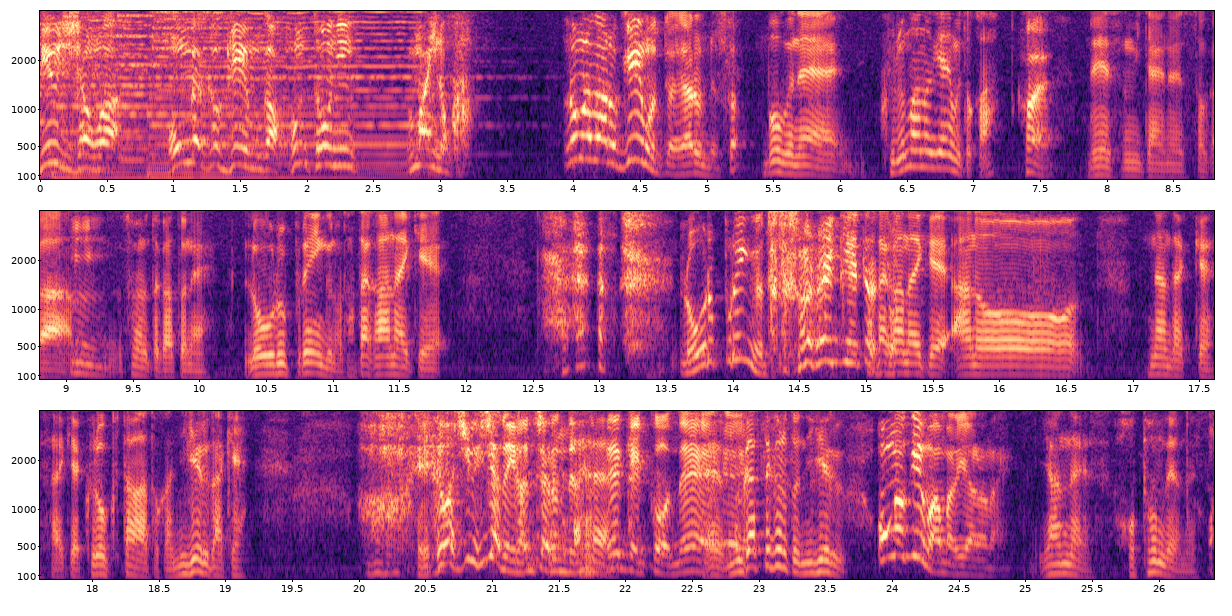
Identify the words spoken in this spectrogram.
ミュージシャンは音楽ゲームが本当にうまいのか。野村さんのゲームってやるんですか？僕ね車のゲームとか、はい、レースみたいなやつとか、うん、そういうのとかあとねロールプレイングの戦わない系。ロールプレイングの戦わない系って戦わない系。あのーなんだっけ？最近はクロックタワーとか逃げるだけ。はあ、平和主義者でいらっしゃるんですね結構ね。向かってくると逃げる。音楽ゲームはあんまりやらない？やんないです。ほとんどやんないです。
